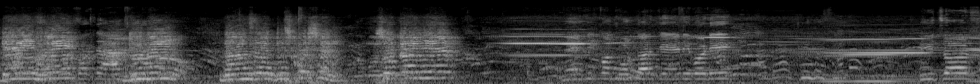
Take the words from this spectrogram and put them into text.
then easily we the answer of this question so come here Naitik को छोड़ करके एनीबॉडी टीचर्स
